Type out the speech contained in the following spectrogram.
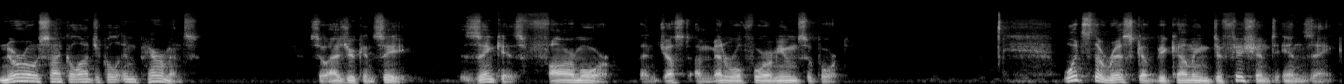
neuropsychological impairments. So, as you can see, zinc is far more than just a mineral for immune support. What's the risk of becoming deficient in zinc?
